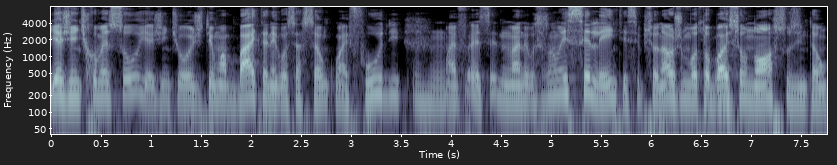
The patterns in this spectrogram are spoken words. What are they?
E a gente começou, e a gente hoje tem uma baita negociação com o iFood, Uhum. uma, uma negociação excelente, excepcional. Os motoboys são nossos, então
